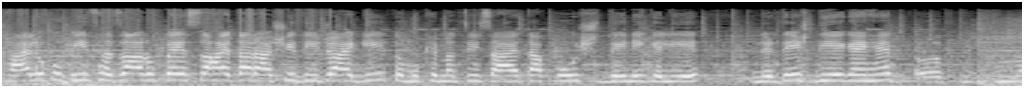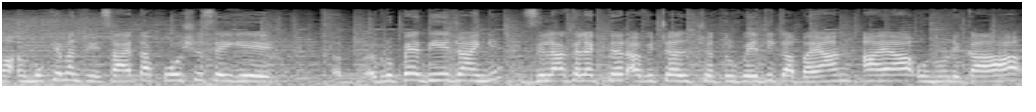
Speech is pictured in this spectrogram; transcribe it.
घायलों को बीस हज़ार रुपए सहायता राशि दी जाएगी तो मुख्यमंत्री सहायता कोष देने के लिए निर्देश दिए गए हैं। मुख्यमंत्री सहायता कोष से ये रुपए दिए जाएँगे। जिला कलेक्टर अविचल चतुर्वेदी का बयान आया। उन्होंने कहा,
